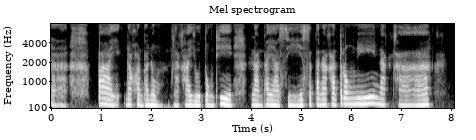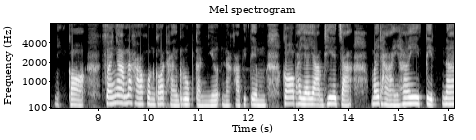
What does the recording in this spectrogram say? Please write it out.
อ่าป้ายนครพนมนะคะ อยู่ตรงที่ลานพญาศรีสัตนาคาตรงนี้นะคะ นี่ก็สวยงามนะคะ คนก็ถ่ายรูปกันเยอะนะคะ พี่เต็มก็พยายามที่จะไม่ถ่ายให้ติดหน้า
